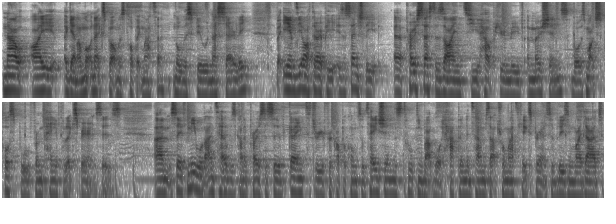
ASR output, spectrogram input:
Now, I, again, I'm not an expert on this topic matter, nor this field necessarily, but EMDR therapy is essentially a process designed to help you remove emotions, well, as much as possible from painful experiences. Um, so for me, what that entailed was kind of process of going to Drew for a couple of consultations, talking about what happened in terms of that traumatic experience of losing my dad.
